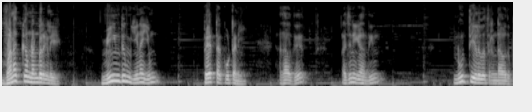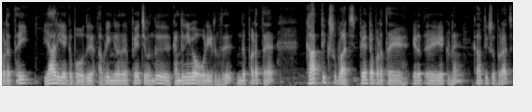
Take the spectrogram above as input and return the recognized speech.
வணக்கம் நண்பர்களே. மீண்டும் இணையும் பேட்ட கூட்டணி. அதாவது ரஜினிகாந்தின் நூற்றி எழுபத்தி ரெண்டாவது படத்தை யார் இயக்கப் போகுது அப்படிங்கிறத பேச்சு வந்து கண்டினியூவாக ஓடி இருந்தது. இந்த படத்தை கார்த்திக் சுப்ராஜ் பேட்ட படத்தை எடுத்து இயக்குன கார்த்திக் சுப்ராஜ்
